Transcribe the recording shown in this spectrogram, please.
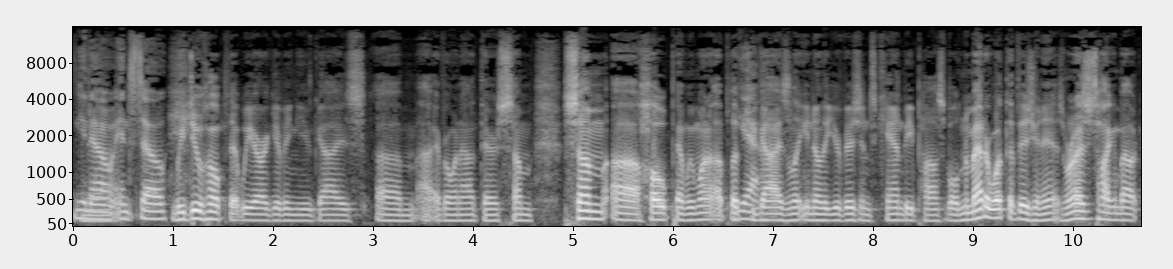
you know, and so We do hope that we are giving you guys, um, uh, everyone out there, some some uh, hope, and we want to uplift you guys and let you know that your visions can be possible, no matter what the vision is. We're not just talking about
